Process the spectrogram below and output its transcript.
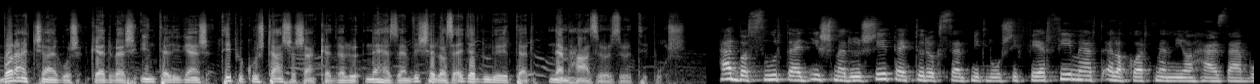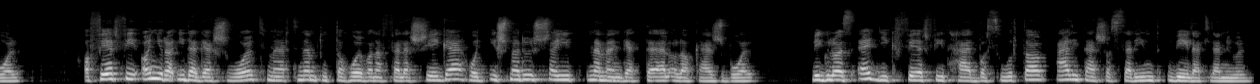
Barátságos, kedves, intelligens, tipikus társaságkedvelő, nehezen viseli az egyedülétet, nem házőrző típus. Hátba szúrta egy ismerősét egy török Szent Miklósi férfi, mert el akart menni a házából. A férfi annyira ideges volt, mert nem tudta, hol van a felesége, hogy ismerőseit nem engedte el a lakásból. Végül az egyik férfit hátba szúrta, állítása szerint véletlenül.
